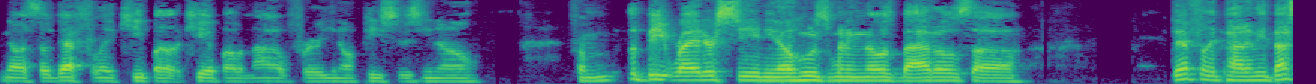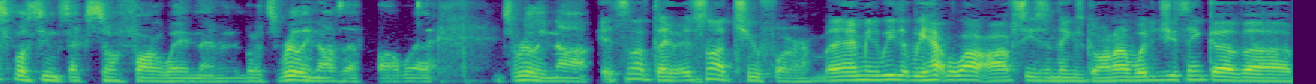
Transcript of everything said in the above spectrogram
you know, so definitely keep a keep an eye out for you know pieces, you know, from the beat writer scene, you know, who's winning those battles. Uh, Definitely, Pat. I mean, basketball seems like so far away, man, but it's really not that far away. It's really not. It's not that. It's not too far. But I mean, we we have a lot of off season things going on. What did you think of? Uh,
